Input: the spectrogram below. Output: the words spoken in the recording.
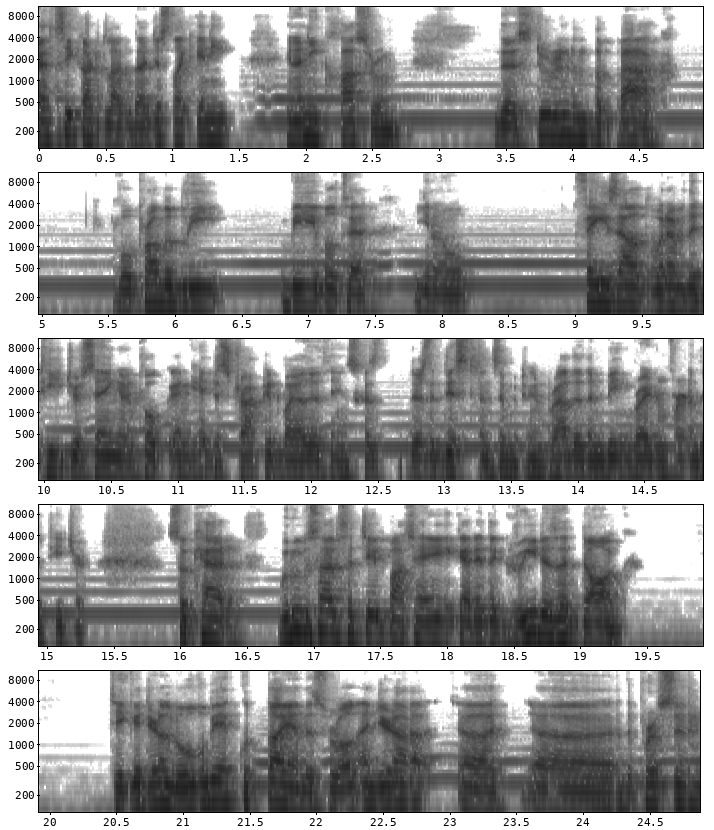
ਵੈਸੇ ਹੀ ਘੱਟ ਲੱਗਦਾ just like any in any classroom the student in the back will probably be able to you know phase out whatever the teacher's saying and folk and get distracted by other things because there's a distance in between rather than being right in front of the teacher. So khair, Guru Sahib Sache Pachaye keh the greed is a dog. ਠੀਕ ਹੈ ਜਿਹੜਾ ਲੋਭ ਹੈ ਕੁੱਤਾ ਹੈ in this role and ਜਿਹੜਾ the person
